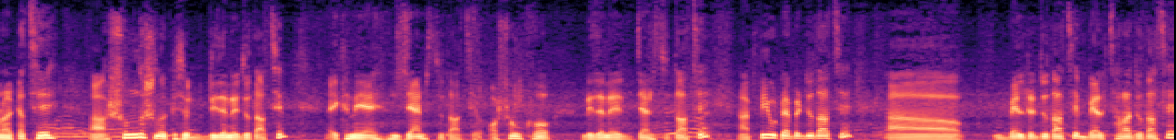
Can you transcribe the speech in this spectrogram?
ওনার কাছে সুন্দর সুন্দর কিছু ডিজাইনের জুতা আছে। এখানে জ্যান্টস জুতা আছে। অসংখ্য ডিজাইনের জেন্টস জুতা আছে পিউ টাইপের জুতা আছে বেল্টের জুতা আছে, বেল্ট ছাড়া জুতা আছে,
